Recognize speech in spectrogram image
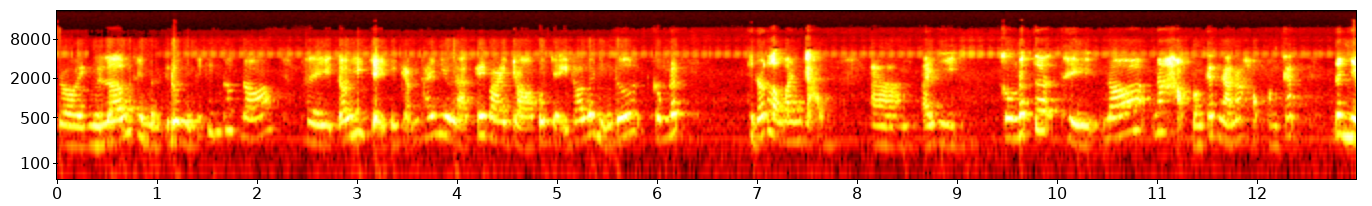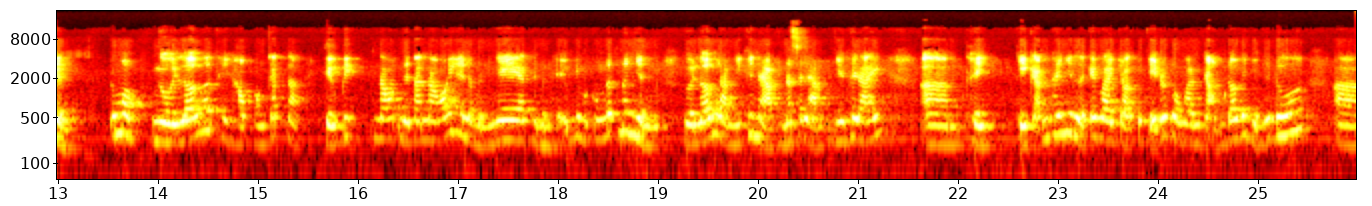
rồi người lớn thì mình đưa những cái kiến thức đó thì đối với chị thì cảm thấy như là cái vai trò của chị đối với những đứa con nít thì rất là quan trọng. À, tại vì con nít á, thì nó nó học bằng cách nào? Nó học bằng cách nó nhìn đúng không? Người lớn á, thì học bằng cách là hiểu biết nói người ta nói hay là mình nghe thì mình hiểu nhưng mà con nít nó nhìn người lớn làm như thế nào thì nó sẽ làm như thế đấy. À, thì chị cảm thấy như là cái vai trò của chị rất là quan trọng đối với những cái đứa à,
